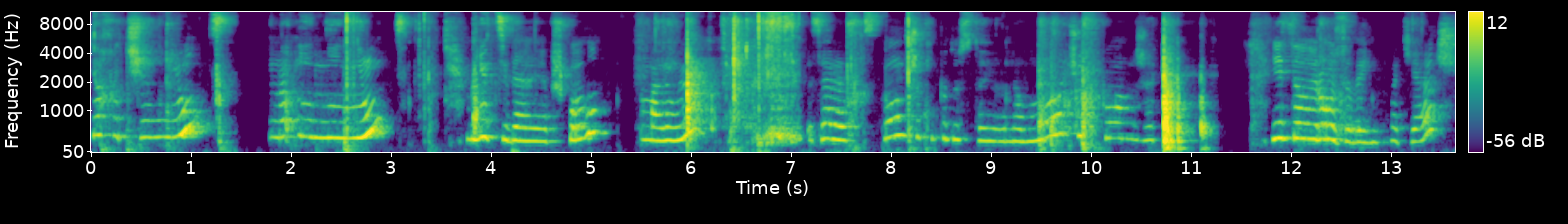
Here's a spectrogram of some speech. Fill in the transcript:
Я хочу нюд, ну і не нюд. Нюд сідає в школу, малюю. Зараз спонжики подостаю, намочу спонжики. Цілий розовий макіяж.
